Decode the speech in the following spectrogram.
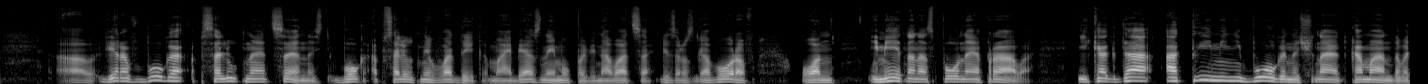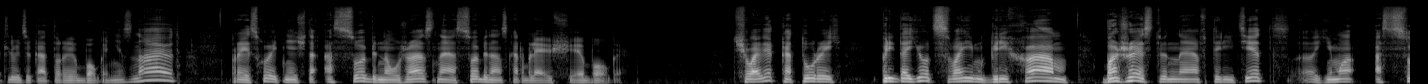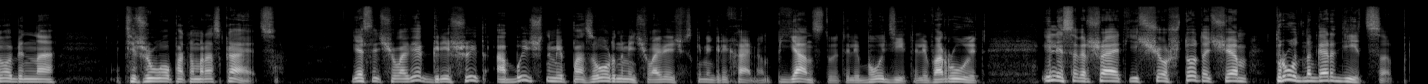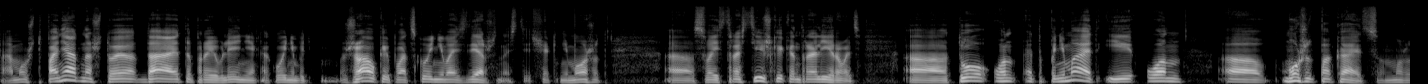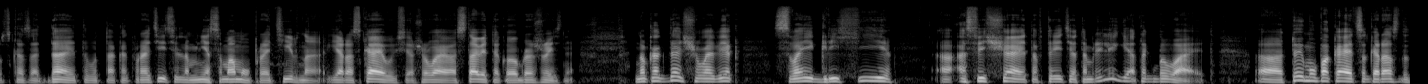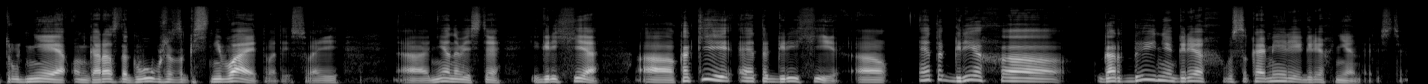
вера в Бога — абсолютная ценность. Бог — абсолютный владыка. Мы обязаны Ему повиноваться без разговоров. Он имеет на нас полное право. И когда от имени Бога начинают командовать люди, которые Бога не знают, происходит нечто особенно ужасное, особенно оскорбляющее Бога. Человек, который придает своим грехам божественный авторитет, э, ему особенно тяжело потом раскаяться. Если человек грешит обычными позорными человеческими грехами, он пьянствует или блудит, или ворует, или совершает еще что-то, чем трудно гордиться, потому что понятно, что, да, это проявление какой-нибудь жалкой плотской невоздержанности, человек не может э, свои страстишки контролировать, э, то он это понимает, и он может покаяться, он может сказать, да, это вот так отвратительно, мне самому противно, я раскаиваюсь, я желаю оставить такой образ жизни. Но когда человек свои грехи а, освещает авторитетом религии, а так бывает, а, то ему покаяться гораздо труднее, он гораздо глубже закосневает в этой своей а, ненависти и грехе. Какие это грехи? Это грех гордыни, грех высокомерия, грех ненависти.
